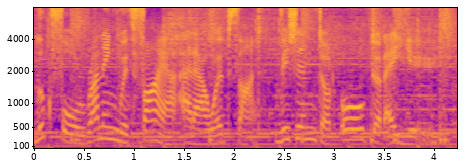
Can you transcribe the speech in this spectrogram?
look for Running with Fire at our website, vision.org.au.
